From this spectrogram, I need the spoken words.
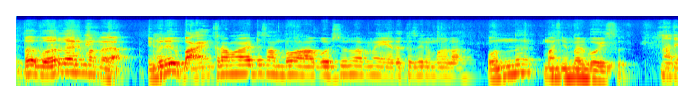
ഇപ്പൊ വേറെ കാര്യം പറഞ്ഞല്ല ഇവർ ഭയങ്കരമായിട്ട് സംഭവം ആഘോഷിച്ചു എന്ന് പറഞ്ഞ ഏതൊക്കെ സിനിമകളാ? ഒന്ന് മഞ്ഞുമ്മൽ ബോയ്സ്. അതെ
